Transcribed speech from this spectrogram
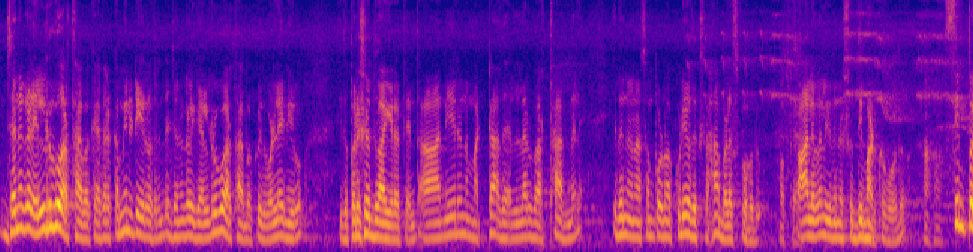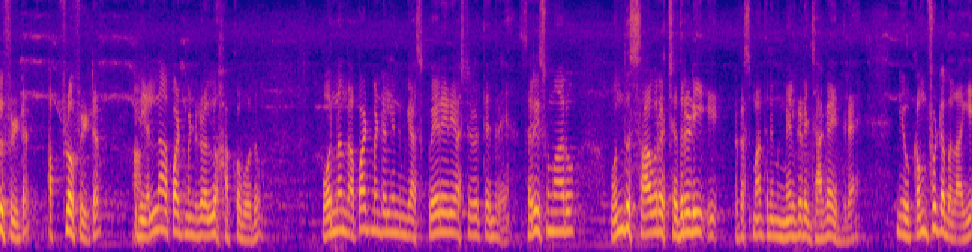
ಜನಗಳೆಲ್ಲರಿಗೂ ಅರ್ಥ ಆಗಬೇಕು. ಯಾಕಂದರೆ ಕಮ್ಯುನಿಟಿ ಇರೋದ್ರಿಂದ ಜನಗಳಿಗೆ ಎಲ್ರಿಗೂ ಅರ್ಥ ಆಗಬೇಕು. ಇದು ಒಳ್ಳೆ ನೀರು ಇದು ಪರಿಶುದ್ಧವಾಗಿರುತ್ತೆ ಅಂತ. ಆ ನೀರಿನ ಮಟ್ಟ ಅದೆಲ್ಲರಿಗೂ ಅರ್ಥ ಆದಮೇಲೆ ಇದನ್ನು ನಾವು ಸಂಪೂರ್ಣವಾಗಿ ಕುಡಿಯೋದಕ್ಕೆ ಸಹ ಬಳಸಬಹುದು. ಆ ಲೆವೆಲ್ ಇದನ್ನು ಶುದ್ಧಿ ಮಾಡ್ಕೋಬೋದು ಸಿಂಪಲ್ ಫಿಲ್ಟರ್ ಅಪ್ಫ್ಲೋ ಫಿಲ್ಟರ್ ಇದು ಎಲ್ಲ ಅಪಾರ್ಟ್ಮೆಂಟ್ಗಳಲ್ಲೂ ಹಾಕ್ಕೋಬೋದು ಒಂದೊಂದು ಅಪಾರ್ಟ್ಮೆಂಟಲ್ಲಿ ನಿಮಗೆ ಆ ಸ್ಕ್ವೇರ್ ಏರಿಯಾ ಅಷ್ಟಿರುತ್ತೆ ಅಂದರೆ ಸರಿಸುಮಾರು ಒಂದು ಸಾವಿರ ಚದರಡಿ ಅಕಸ್ಮಾತ್ ನಿಮಗೆ ಮೇಲ್ಗಡೆ ಜಾಗ ಇದ್ದರೆ ನೀವು ಕಂಫರ್ಟಬಲ್ ಆಗಿ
